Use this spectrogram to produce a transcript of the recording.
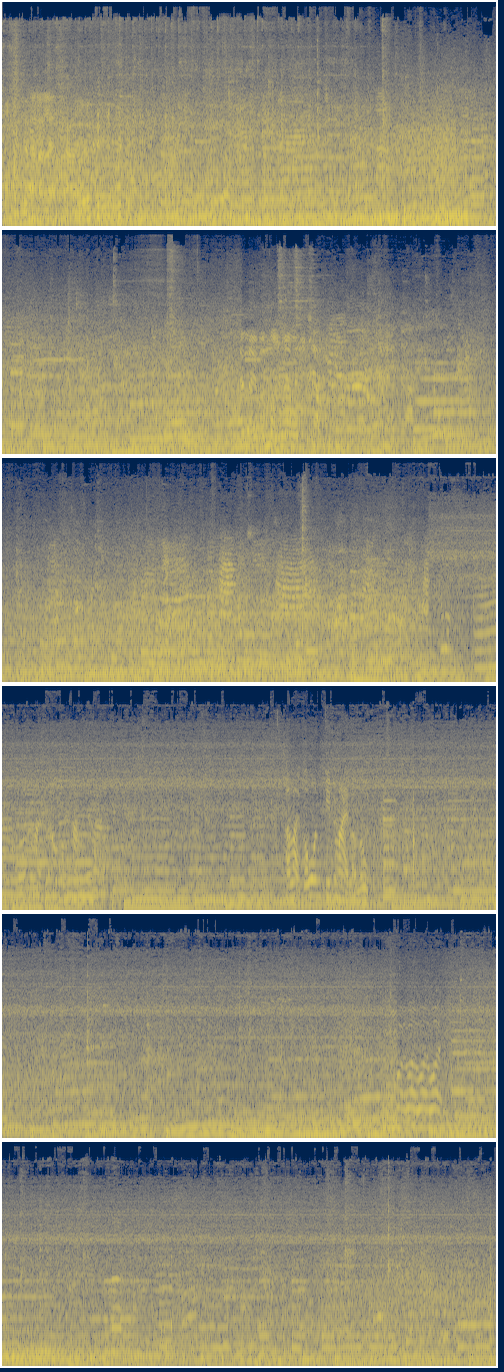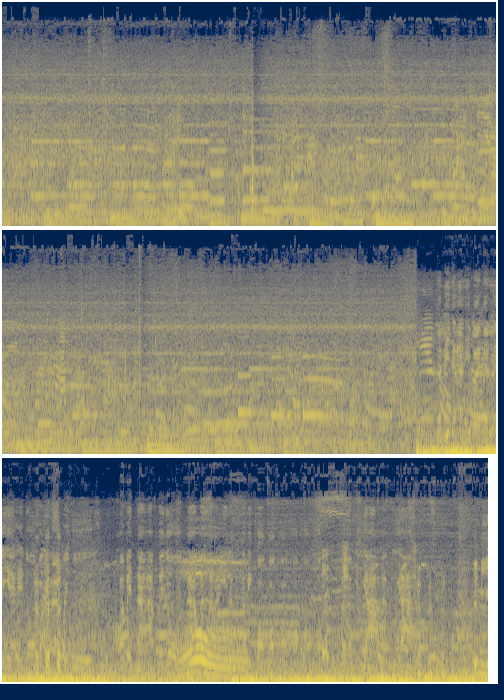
ผมคือเท่านั้นแหละทายเลยก็เลยมันหมดแล้วมันขับอร่อยก็วนกินใหม่แล้วลูก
